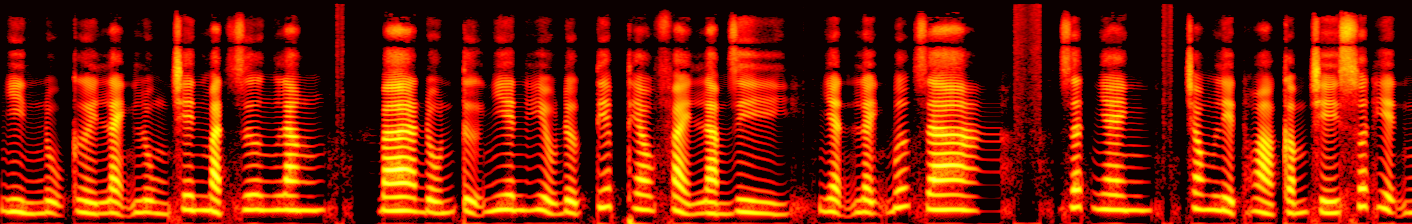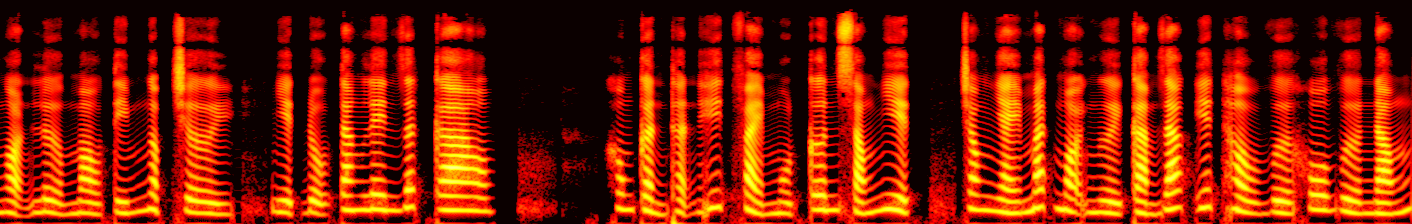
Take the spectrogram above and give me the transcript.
nhìn nụ cười lạnh lùng trên mặt Dương Lăng. Ba đốn tự nhiên hiểu được tiếp theo phải làm gì, nhận lệnh bước ra. Rất nhanh, trong liệt hỏa cấm chế xuất hiện ngọn lửa màu tím ngập trời, nhiệt độ tăng lên rất cao. Không cẩn thận hít phải một cơn sóng nhiệt, trong nháy mắt mọi người cảm giác yết hầu vừa khô vừa nóng,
